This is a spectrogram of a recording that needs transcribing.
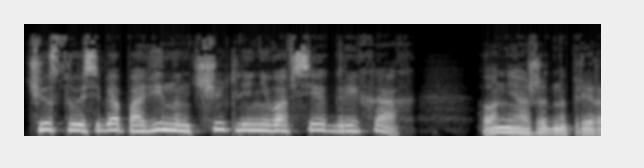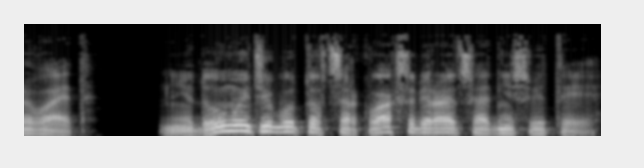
чувствую себя повинным чуть ли не во всех грехах, он неожиданно прерывает. Не думайте, будто в церквах собираются одни святые.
